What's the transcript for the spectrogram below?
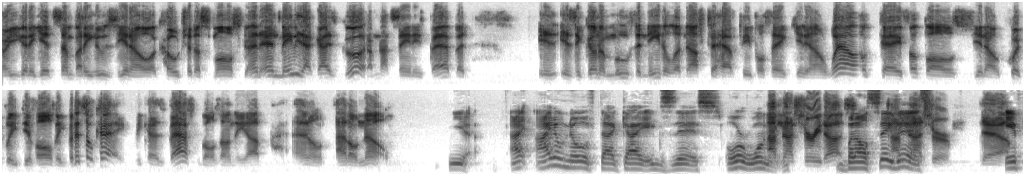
are you going to get somebody who's you know a coach at a small school? And, and maybe that guy's good. I'm not saying he's bad, but is, is it going to move the needle enough to have people think, you know, well, okay, football's you know quickly devolving, but it's okay because basketball's on the up. I don't, I don't know. Yeah. I, I don't know if that guy exists or woman. I'm not sure he does. But I'll say I'm this. not sure. Yeah. If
